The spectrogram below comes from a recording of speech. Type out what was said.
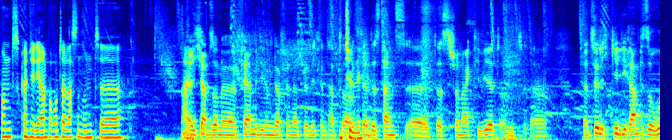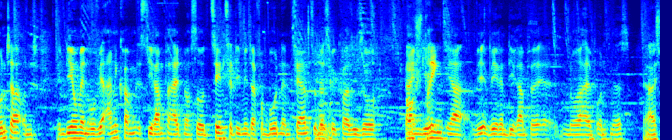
und könnt ihr die Rampe runterlassen und äh, Ja, ich habe so eine Fernbedienung dafür natürlich und habe so Natürlich. aus der Distanz äh, das schon aktiviert und äh, natürlich geht die Rampe so runter und in dem Moment, wo wir ankommen, ist die Rampe halt noch so 10 Zentimeter vom Boden entfernt, sodass wir quasi so. Aufspringen. Ja, während die Rampe äh, nur halb unten ist. Ja, ich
